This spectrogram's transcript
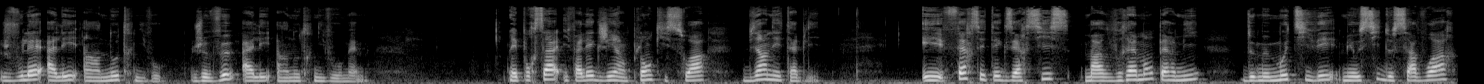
Je voulais aller à un autre niveau. Je veux aller à un autre niveau même. Mais pour ça, il fallait que j'ai un plan qui soit bien établi. Et faire cet exercice m'a vraiment permis de me motiver, mais aussi de savoir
